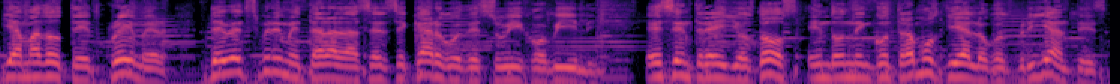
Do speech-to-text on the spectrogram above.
llamado Ted Kramer, debe experimentar al hacerse cargo de su hijo Billy. Es entre ellos dos en donde encontramos diálogos brillantes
